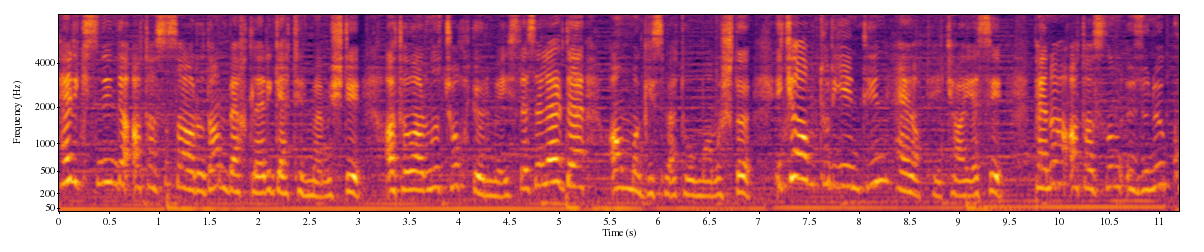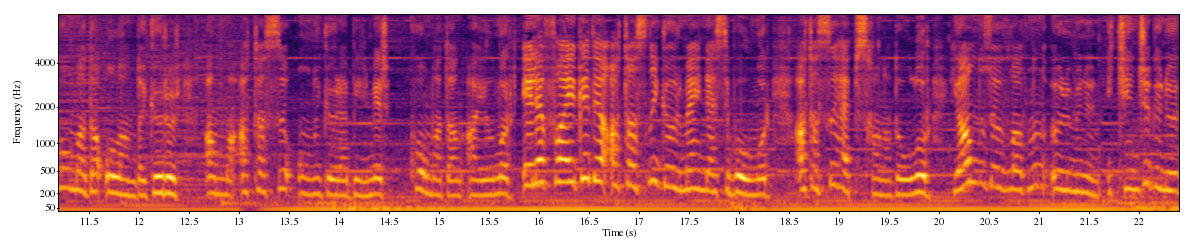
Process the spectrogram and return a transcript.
Hər ikisinin də atası sarıdan bəxtləri gətirməmişdi. Atalarını çox görmək istəsələr də amma qismət olmamışdı. İki abituriyentin həyat hekayəsi. Pənah atasının üzünü komada komada olanda görür, amma atası onu görə bilmir. Komadan ayılmır. Elə Faiqə də atasını görmək nəsib olmur. Atası həbsxanada olur. Yalnız övladının ölümünün ikinci günü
